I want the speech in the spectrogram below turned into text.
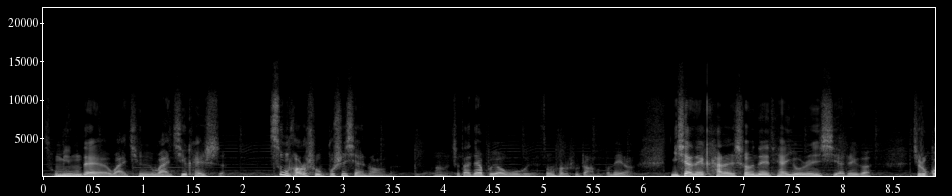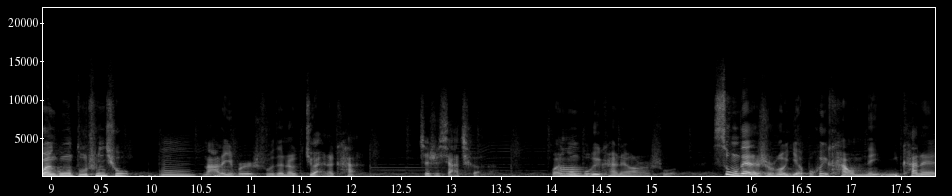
从明嗯代晚清晚期开始，宋朝的书不是线装的啊，这大家不要误会，宋朝的书长得不那样。你现在看了，说那天有人写这个，就是关公读春秋，嗯拿了一本书在那卷着看，这是瞎扯的。关公哦不会看这样的书，宋代的时候也不会看我们那，你看这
